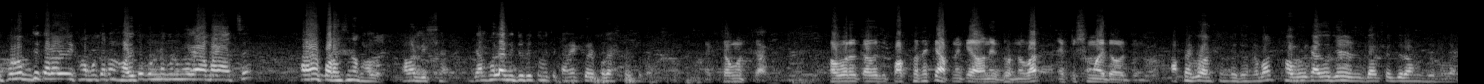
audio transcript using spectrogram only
উপলব্ধি করার ওই ক্ষমতাটা হয়তো কোনো না কোনো ভাবে আমার আছে। আর আমার পড়াশোনা ভালো আমার বিশ্বাস। যার ফলে আমি দুটোকে হয়তো কানেক্ট করে প্রকাশ করতে পারছি। চমৎকার। খবরের কাগজের পক্ষ থেকে আপনাকে অনেক ধন্যবাদ একটু সময় দেওয়ার জন্য। আপনাকে অসংখ্য ধন্যবাদ। খবরের কাগজের দর্শকদের অনেক ধন্যবাদ।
